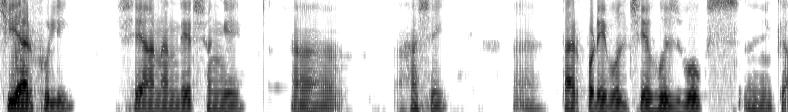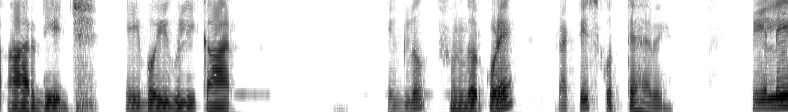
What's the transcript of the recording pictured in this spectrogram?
চিয়ারফুলি সে আনন্দের সঙ্গে হাসে তারপরে বলছে হুজ বুকস আর দিজ এই বইগুলি কার? এগুলো সুন্দর করে প্র্যাকটিস করতে হবে। Pele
